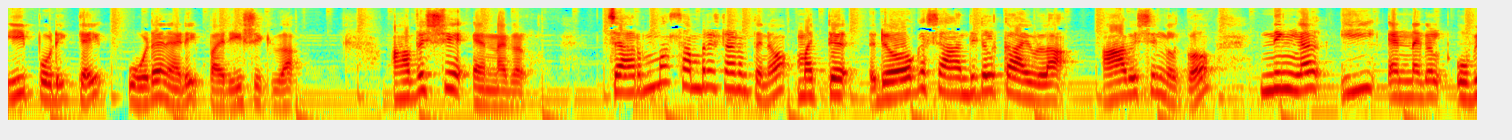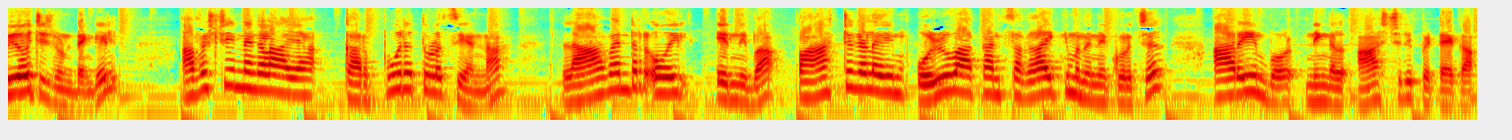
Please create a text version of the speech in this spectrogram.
ഈ പൊടിക്കൈ ഉടനടി പരീക്ഷിക്കുക. അവശ്യ എണ്ണകൾ. ചർമ്മ സംരക്ഷണത്തിനോ മറ്റ് രോഗശാന്തികൾക്കായുള്ള ആവശ്യങ്ങൾക്കോ നിങ്ങൾ ഈ എണ്ണകൾ ഉപയോഗിച്ചിട്ടുണ്ടെങ്കിൽ അവശ്യ എണ്ണകളായ കർപ്പൂര തുളസി എണ്ണ ലാവൻഡർ ഓയിൽ എന്നിവ പാറ്റകളെയും ഒഴിവാക്കാൻ സഹായിക്കുമെന്നതിനെക്കുറിച്ച് അറിയുമ്പോൾ നിങ്ങൾ ആശ്ചര്യപ്പെട്ടേക്കാം.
